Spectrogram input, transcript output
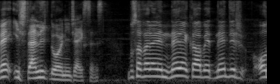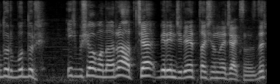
ve içtenlikle oynayacaksınız. Bu sefer hani ne rekabet nedir odur budur hiçbir şey olmadan rahatça birinciliğe taşınacaksınızdır.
